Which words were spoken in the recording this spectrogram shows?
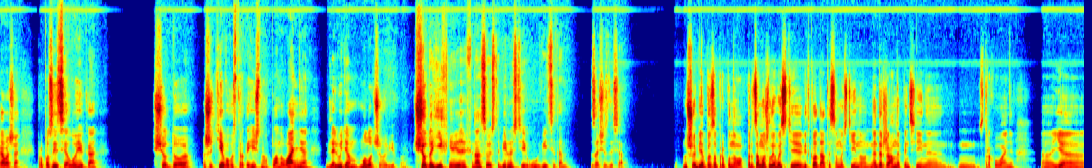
яка ваша пропозиція, логіка щодо життєвого стратегічного планування для людям молодшого віку щодо їхньої фінансової стабільності у віці там за 60? Ну, що б я б запропонував? За можливості відкладати самостійно недержавне пенсійне страхування. Е, Є е,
